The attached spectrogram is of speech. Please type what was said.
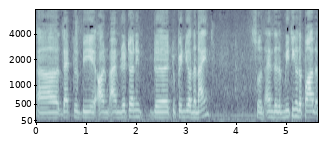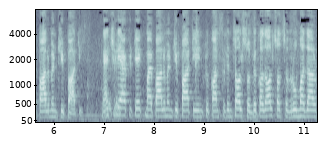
Uh, that will be on. I'm returning uh, to Pindi on the 9th. So, and the meeting of the par- parliamentary party. Naturally, I have to take my parliamentary party into confidence also because all sorts of rumors are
